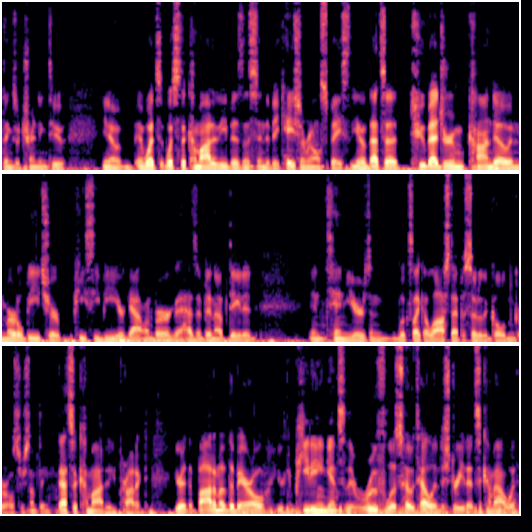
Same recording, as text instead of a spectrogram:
things are trending to you know, and what's what's the commodity business in the vacation rental space? You know, that's a two bedroom condo in Myrtle Beach or PCB or Gatlinburg that hasn't been updated in 10 years and looks like a lost episode of the Golden Girls or something. That's a commodity product. You're at the bottom of the barrel. You're competing against the ruthless hotel industry that's come out with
